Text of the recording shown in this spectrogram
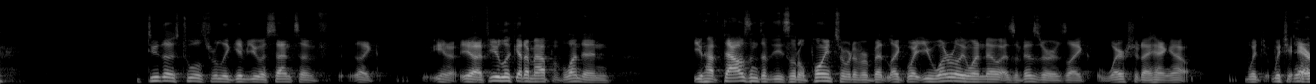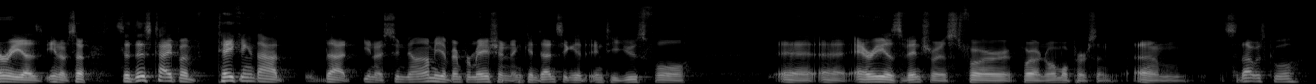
do those tools really give you a sense of like you know yeah if you look at a map of london you have thousands of these little points or whatever but like what you really want to know as a visitor is like where should i hang out which which Yeah. areas you know so so this type of taking that that you know tsunami of information and condensing it into useful uh, uh, areas of interest for for a normal person um, so that was cool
